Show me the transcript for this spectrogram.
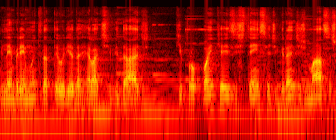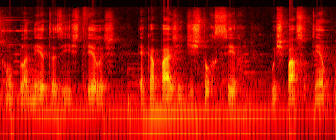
Me lembrei muito da teoria da relatividade que propõe que a existência de grandes massas como planetas e estrelas é capaz de distorcer o espaço-tempo,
